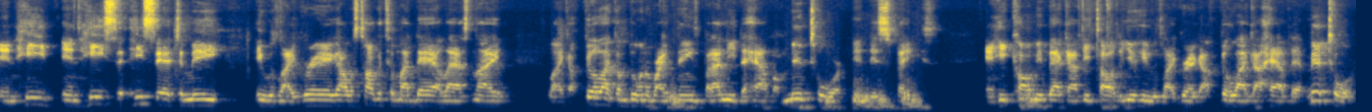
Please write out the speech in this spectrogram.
And he and he he said to me, he was like, Greg, I was talking to my dad last night. Like, I feel like I'm doing the right things, but I need to have a mentor in this space. And he called me back after he talked to you. He was like, Greg, I feel like I have that mentor.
